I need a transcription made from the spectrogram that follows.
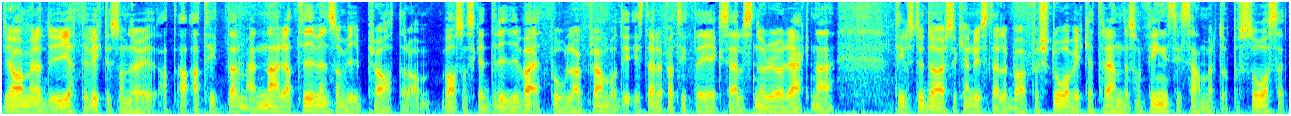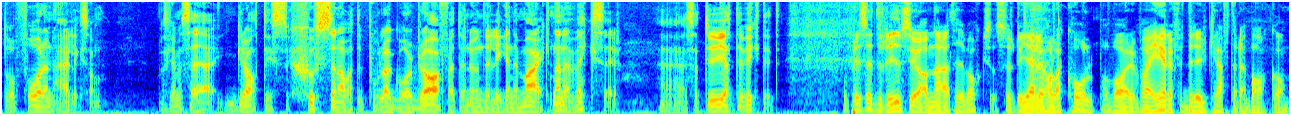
Ja men det är jätteviktigt som det är, att, att, att hitta de här narrativen som vi pratar om. Vad som ska driva ett bolag framåt. Istället för att sitta i Excel-snurror och räkna tills du dör så kan du istället bara förstå vilka trender som finns i samhället och på så sätt då få den här liksom vad ska man säga, gratis skjutsen av att ett bolag går bra för att den underliggande marknaden växer. Eh, så att det är jätteviktigt. Och priset drivs ju av narrativ också, så det gäller att hålla koll på vad, vad är det för drivkrafter där bakom.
